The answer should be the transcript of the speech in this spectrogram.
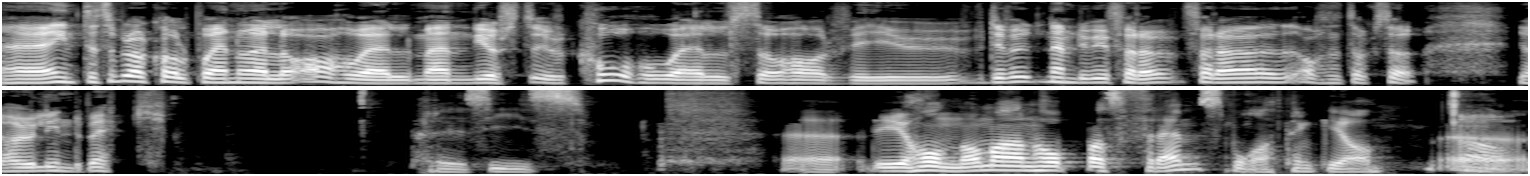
Eh, inte så bra koll på NHL och AHL, men just ur KHL så har vi ju, det nämnde vi förra, förra avsnittet också, vi har ju Lindbäck. Precis. Eh, det är honom man hoppas främst på, tänker jag. Ja. Eh,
